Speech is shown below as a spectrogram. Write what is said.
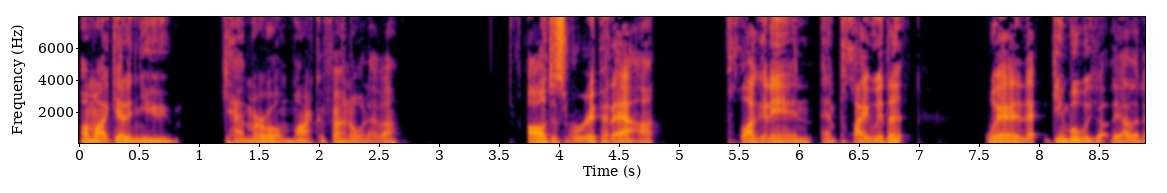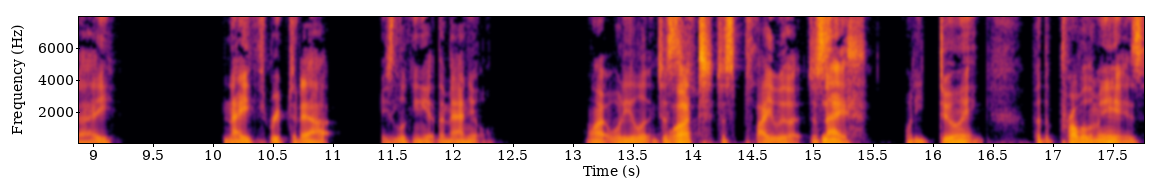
I might get a new camera or microphone or whatever. I'll just rip it out, plug it in, and play with it. Where that gimbal we got the other day, Nath ripped it out. He's looking at the manual. I'm like, what are you looking? Just What? Just play with it. Just Nath what are you doing? But the problem is,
